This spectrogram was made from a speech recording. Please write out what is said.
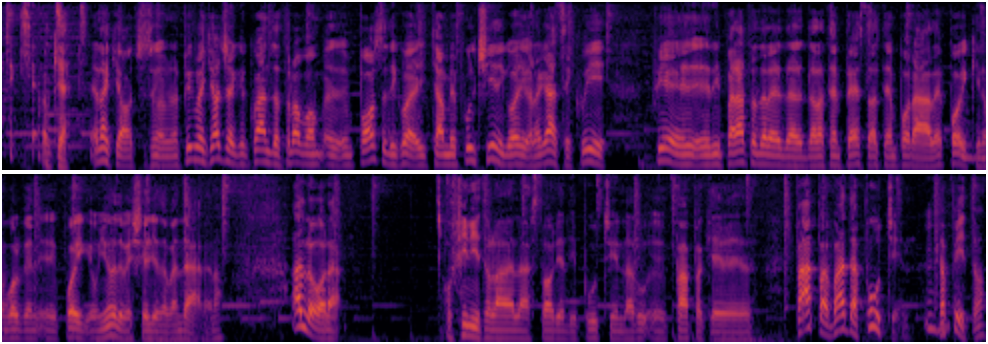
ok, è la chioccia, una piccola chioccia che quando trovo un posto dico, chiamo i pulcini, dico ragazzi qui, qui è riparato dalle, da, dalla tempesta, dal temporale, poi, chi non vuole venire, poi ognuno deve scegliere dove andare. No? Allora, ho finito la, la storia di Putin, la, il Papa che... Papa va da Putin, mm-hmm. capito?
